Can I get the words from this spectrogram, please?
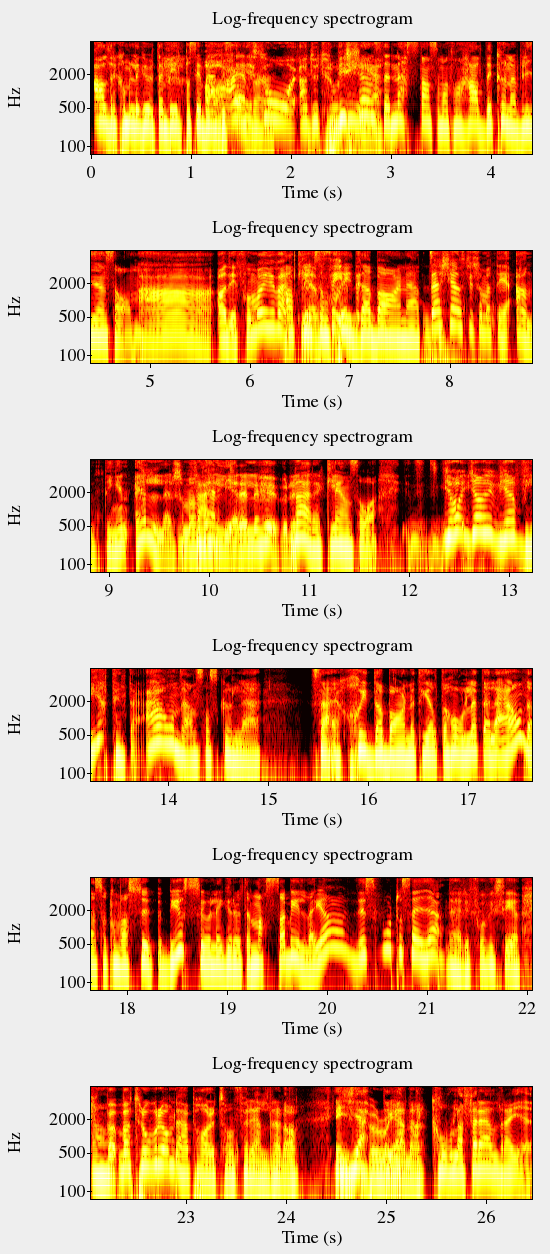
aldrig kommer lägga ut en bild på sin bebis Ah, är det ever. så? Ja, du tror det det? känns det nästan som att hon hade kunnat bli en sån. Ah, ja, det får man ju verkligen att liksom se. skydda barnet. Där känns det ju som att det är antingen eller som man Verkligen. väljer, eller hur? Verkligen så. Jag, jag, jag vet inte, är hon den som skulle så här, skydda barnet helt och hållet eller är hon den som kommer vara superbjussig och lägger ut en massa bilder? Ja, det är svårt att säga. Nej, det får vi se. Va, vad tror du om det här paret som föräldrar då? Rihanna. Jättecoola föräldrar.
